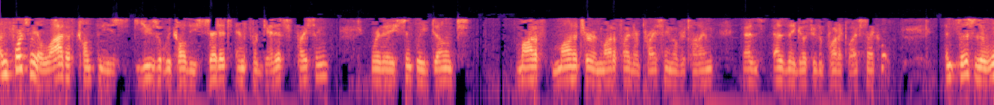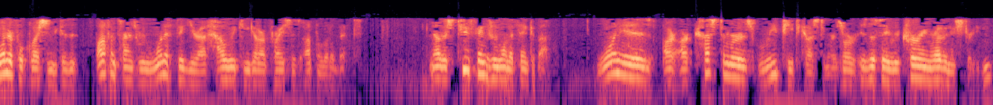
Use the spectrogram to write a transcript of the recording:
unfortunately, a lot of companies use what we call the set it and forget it pricing, where they simply don't modif- monitor and modify their pricing over time as as they go through the product life cycle. And so this is a wonderful question because it, oftentimes we want to figure out how we can get our prices up a little bit. Now, there's two things we want to think about. One is are our customers repeat customers, or is this a recurring revenue stream?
